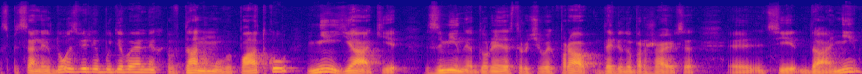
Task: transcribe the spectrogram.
спеціальних дозвілів будівельних. В даному випадку ніякі зміни до реєстру речових прав, де відображаються е, ці дані,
